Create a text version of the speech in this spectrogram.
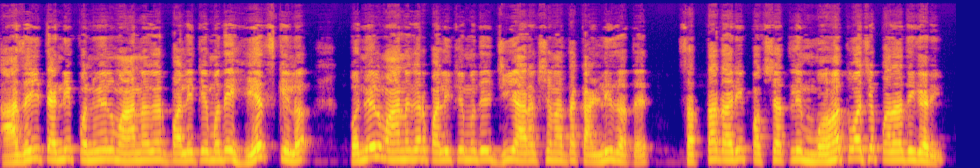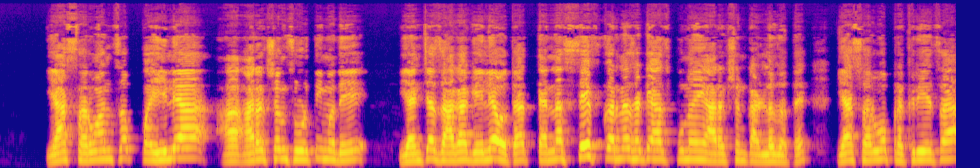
आजही त्यांनी पनवेल महानगरपालिकेमध्ये हेच केलं. पनवेल महानगरपालिकेमध्ये जी आरक्षण आता काढली जात आहेत सत्ताधारी पक्षातले महत्त्वाचे पदाधिकारी या सर्वांचं पहिल्या आरक्षण सोडतीमध्ये यांच्या जागा गेल्या होत्या. त्यांना सेफ करण्यासाठी आज पुन्हा हे आरक्षण काढलं जात आहे या सर्व प्रक्रियेचा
